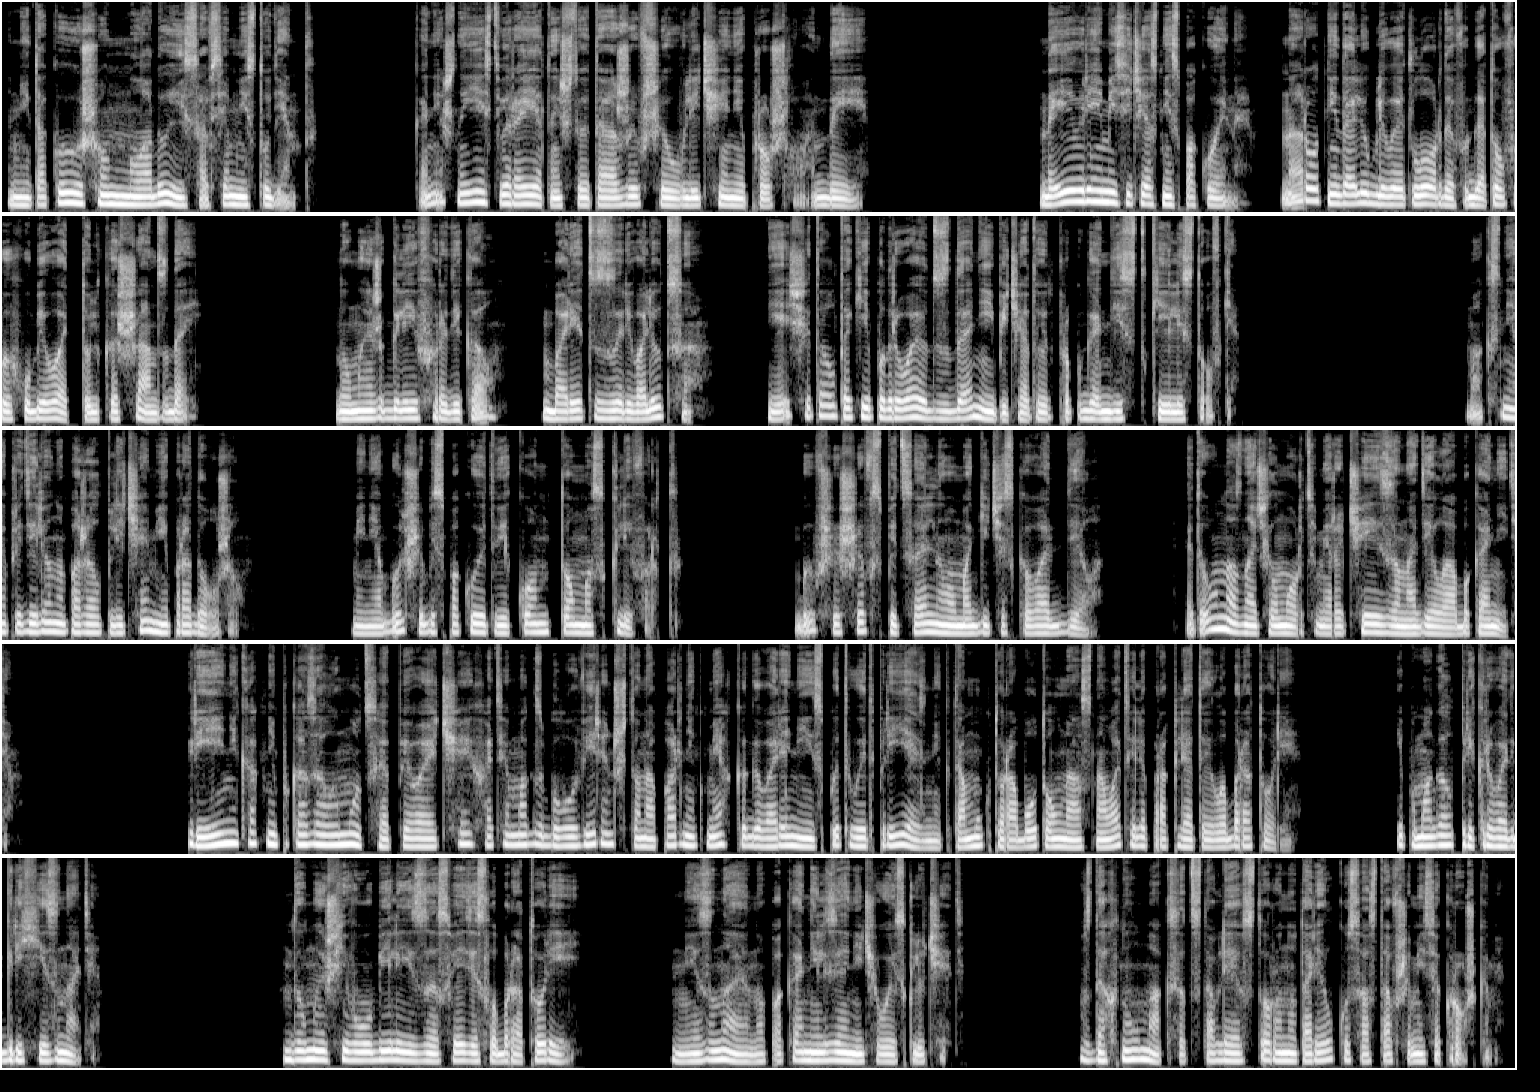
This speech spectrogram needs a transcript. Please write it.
Не такой уж он молодой и совсем не студент. Конечно, есть вероятность, что это ожившее увлечение прошлого, да и... Да и время сейчас неспокойное. Народ недолюбливает лордов и готов их убивать, только шанс дай. Думаешь, Глиф — радикал? Борец за революцию? Я считал, такие подрывают здания и печатают пропагандистские листовки. Макс неопределенно пожал плечами и продолжил. Меня больше беспокоит Викон Томас Клиффорд, бывший шеф специального магического отдела. Это он назначил Мортимера Чейза на дело об Аконите. Рия никак не показал эмоций, отпивая чай, хотя Макс был уверен, что напарник, мягко говоря, не испытывает приязни к тому, кто работал на основателя проклятой лаборатории и помогал прикрывать грехи знати. «Думаешь, его убили из-за связи с лабораторией?» «Не знаю, но пока нельзя ничего исключать». Вздохнул Макс, отставляя в сторону тарелку с оставшимися крошками.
